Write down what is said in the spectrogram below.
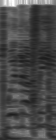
when I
